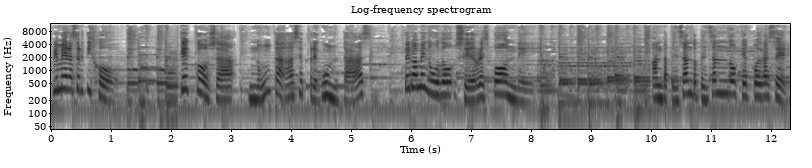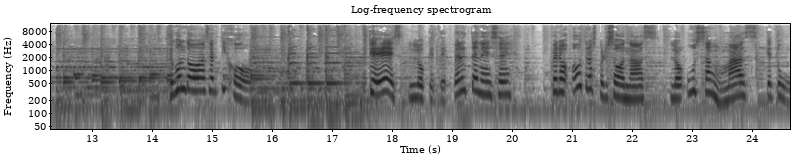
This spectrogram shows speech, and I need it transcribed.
Primer acertijo. ¿Qué cosa nunca hace preguntas, pero a menudo se responde? Anda pensando, pensando qué podrá ser. Segundo acertijo. ¿Qué es lo que te pertenece, pero otras personas lo usan más que tú?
